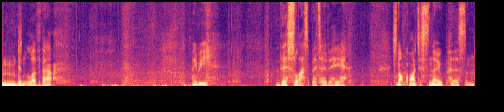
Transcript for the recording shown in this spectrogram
Hmm, didn't love that. Maybe this last bit over here. It's not quite a snow person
